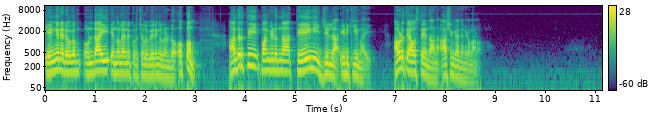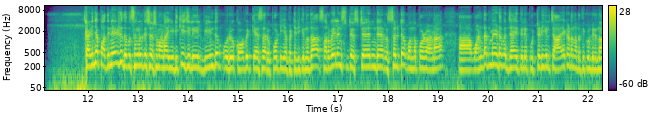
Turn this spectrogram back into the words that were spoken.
എങ്ങനെ രോഗം ഉണ്ടായി എന്നുള്ളതിനെ കുറിച്ചുള്ള വിവരങ്ങളുണ്ട്. ഒപ്പം അതിർത്തി പങ്കിടുന്ന തേനി ജില്ല ഇടുക്കിയുമായി. അവിടുത്തെ അവസ്ഥ എന്താണ്? ആശങ്കാജനകമാണോ? കഴിഞ്ഞ പതിനേഴ് ദിവസങ്ങൾക്ക് ശേഷമാണ് ഇടുക്കി ജില്ലയിൽ വീണ്ടും ഒരു കോവിഡ് കേസ് റിപ്പോർട്ട് ചെയ്യപ്പെട്ടിരിക്കുന്നത്. സർവേലൻസ് ടെസ്റ്റിന്റെ റിസൾട്ട് വന്നപ്പോഴാണ് വണ്ടൻമേട് പഞ്ചായത്തിലെ പുറ്റടിയിൽ ചായക്കട നടത്തിക്കൊണ്ടിരുന്ന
